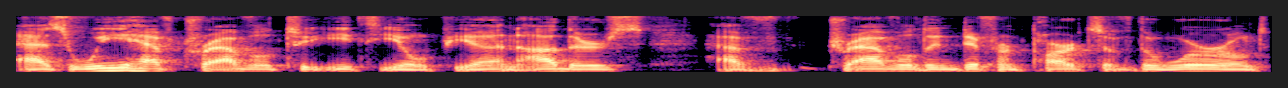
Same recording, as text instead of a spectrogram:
as we have traveled to Ethiopia and others have traveled in different parts of the world,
